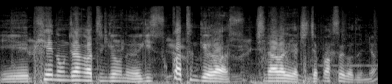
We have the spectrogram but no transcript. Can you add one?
이 피해 농장 같은 경우는 여기 숲 같은 게가 수- 지나가기가 진짜 빡세거든요.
